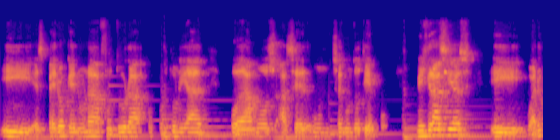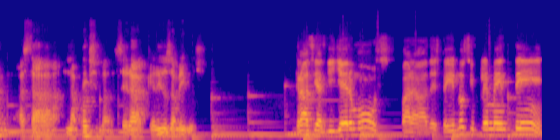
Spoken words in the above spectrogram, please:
y espero que en una futura oportunidad podamos hacer un segundo tiempo. Mil gracias y bueno, hasta la próxima será, queridos amigos. Gracias, Guillermo para despedirnos, simplemente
